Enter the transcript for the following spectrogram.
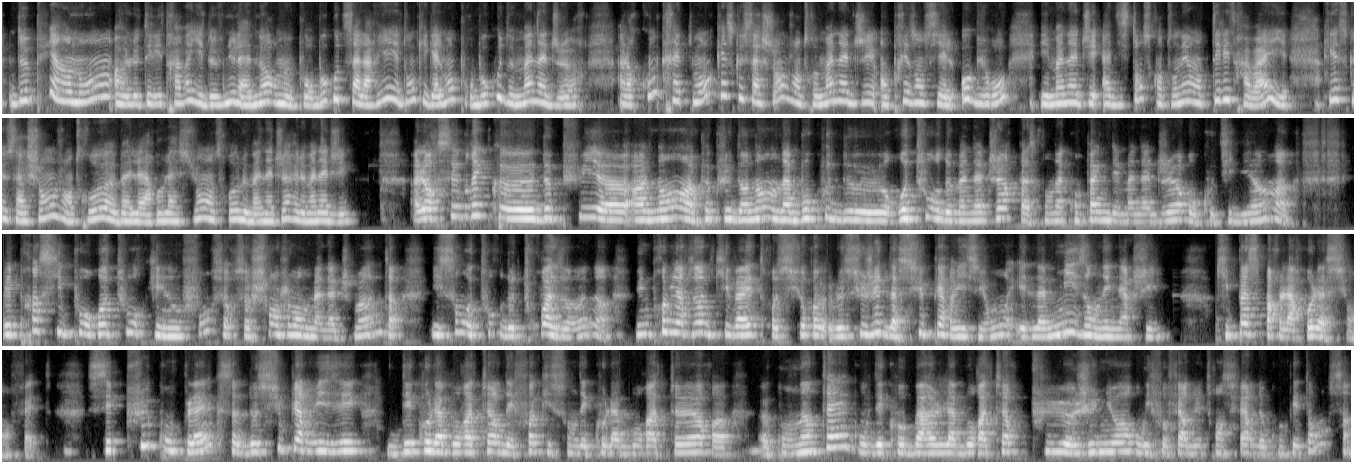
Depuis un an, euh, le télétravail est devenu la norme pour beaucoup de salariés et donc également pour beaucoup de managers. Alors concrètement, qu'est-ce que ça change entre manager en présentiel au bureau et manager à distance quand on est en télétravail? Qu'est-ce que ça change entre euh, bah, la relation entre le manager et le manager? Alors c'est vrai que depuis euh, un an, un peu plus d'un an, on a beaucoup de retours de managers parce qu'on accompagne des managers au quotidien. Les principaux retours qu'ils nous font sur ce changement de management, ils sont autour de trois zones. Une première zone qui va être sur le sujet de la supervision et de la mise en énergie qui passe par la relation en fait. C'est plus complexe de superviser des collaborateurs, des fois qui sont des collaborateurs euh, qu'on intègre ou des collaborateurs plus euh, juniors où il faut faire du transfert de compétences.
